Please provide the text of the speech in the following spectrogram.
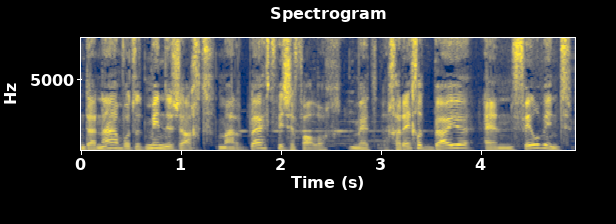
Daarna wordt het minder zacht, maar het blijft wisselvallig... met geregeld buien en veel wind.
